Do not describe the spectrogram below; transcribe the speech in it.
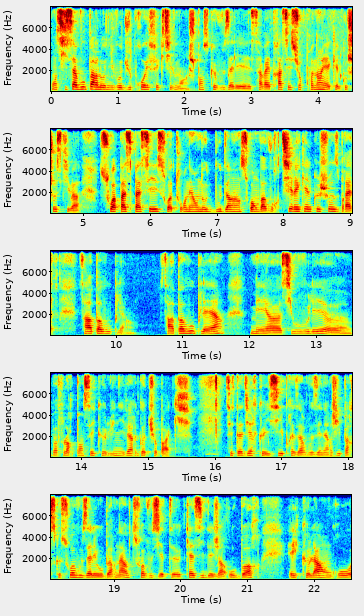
Bon, si ça vous parle au niveau du pro, effectivement, je pense que vous allez, ça va être assez surprenant. Il y a quelque chose qui va soit pas se passer, soit tourner en autre boudin, soit on va vous retirer quelque chose. Bref, ça va pas vous plaire. Hein. Va pas vous plaire, mais euh, si vous voulez, euh, va falloir penser que l'univers got your back. C'est-à-dire qu'ici, il préserve vos énergies parce que soit vous allez au burn-out, soit vous y êtes euh, quasi déjà au bord et que là, en gros,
